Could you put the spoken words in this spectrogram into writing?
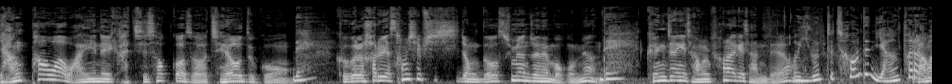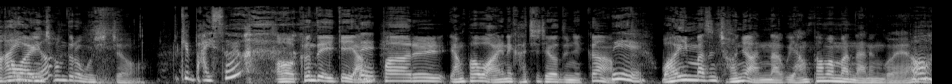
양파와 와인을 같이 섞어서 재워두고 네. 그걸 하루에 30cc 정도 수면 전에 먹으면 네. 굉장히 잠을 편하게 잔대요. 어, 이건 또 처음 듣는 양파랑 양파 와인 와인이요? 처음 들어보시죠? 이렇게 맛있어요? 어, 그런데 이게 양파를 양파와 와인을 같이 재워두니까 네. 와인 맛은 전혀 안 나고 양파 맛만 나는 거예요. 어.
